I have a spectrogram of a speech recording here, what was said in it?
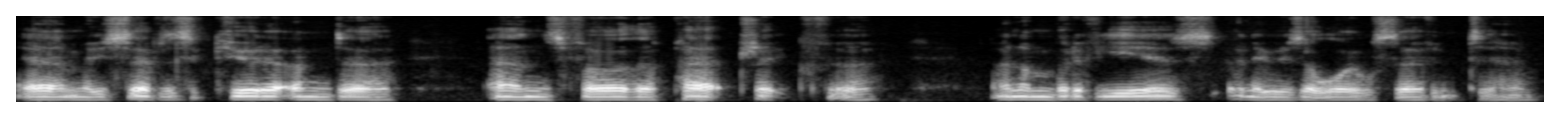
um, who served as a curate under Anne's father Patrick for a number of years and he was a loyal servant to him.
